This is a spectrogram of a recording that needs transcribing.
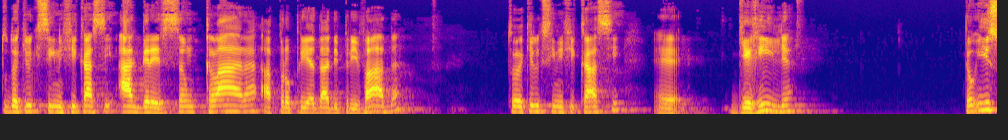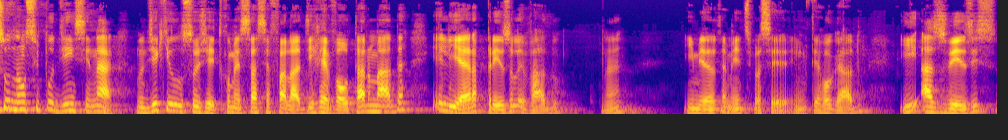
tudo aquilo que significasse agressão clara à propriedade privada, tudo aquilo que significasse é, guerrilha. Então, isso não se podia ensinar. No dia que o sujeito começasse a falar de revolta armada, ele era preso, levado né, imediatamente para ser interrogado, e às vezes,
